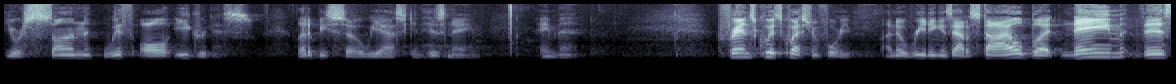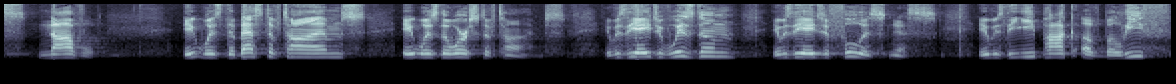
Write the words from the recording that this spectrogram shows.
your Son, with all eagerness. Let it be so, we ask in his name. Amen. Friends, quiz question for you. I know reading is out of style, but name this novel. It was the best of times, it was the worst of times. It was the age of wisdom, it was the age of foolishness. It was the epoch of belief,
